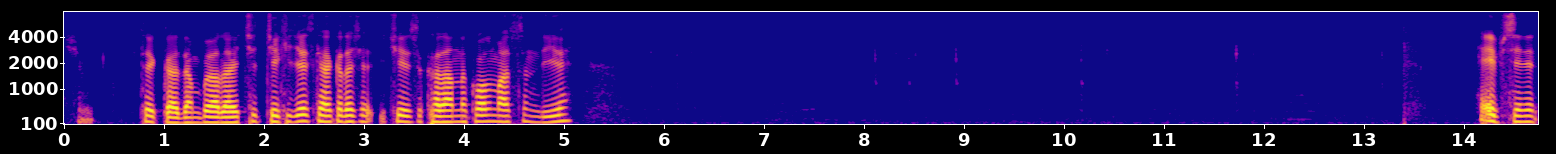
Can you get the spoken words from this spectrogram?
Şimdi tekrardan buralara çit çekeceğiz ki arkadaşlar içerisi karanlık olmasın diye. Hepsinin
